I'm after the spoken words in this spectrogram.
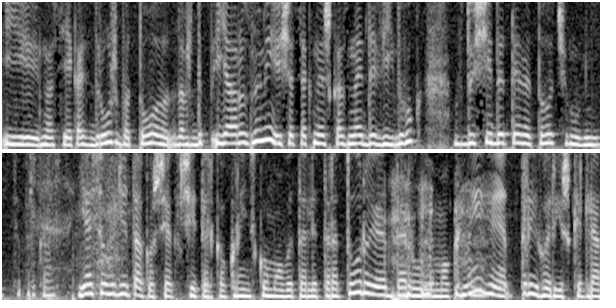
і в нас є якась дружба, то завжди я розумію, що ця книжка знайде відгук в душі дитини, то чому б ні? Це прекрасно. Я сьогодні також, як вчителька української мови та літератури, даруємо книги Три горішки для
